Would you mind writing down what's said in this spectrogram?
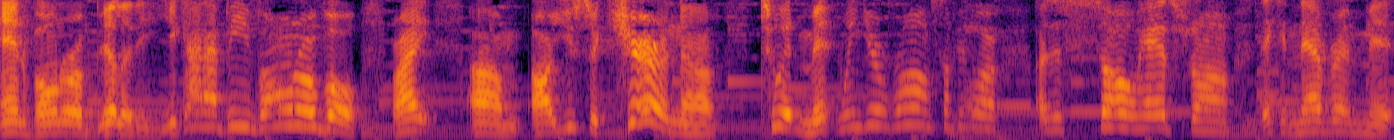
and vulnerability. You gotta be vulnerable, right? Um, are you secure enough to admit when you're wrong? Some people are, are just so headstrong they can never admit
